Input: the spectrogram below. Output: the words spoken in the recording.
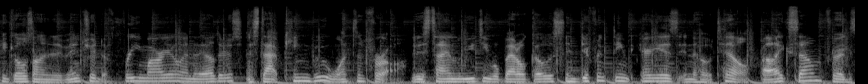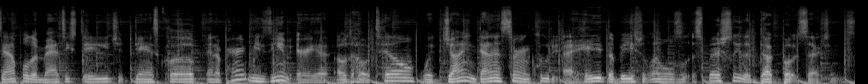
he goes on an adventure to free Mario and the others and stop King Boo once and for all. This time Luigi will battle ghosts in different themed areas in the hotel. I like some, for example the magic stage, dance club, and apparent museum area of the hotel with giant dinosaur included. I hated the basement levels, especially the duck boat sections.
